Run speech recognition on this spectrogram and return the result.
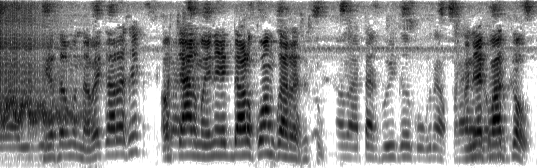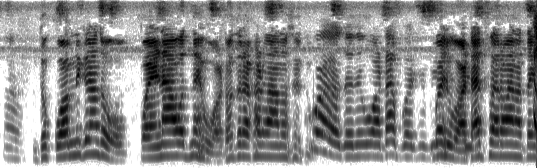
આવી ગયું. નવે કરે છે? હવે ચાર મહિને એક દાડો કોમ કરે છે તું. હવે આટા હુઈ જાઓ કોકને અને એક વાત કહું. તું કોમ નીકળ્યા કરે તો પૈણાવો જ નહીં ઓઠો જ રખડવાનો છે તું. ઓટા. બસ જ ફરવાના તઈ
